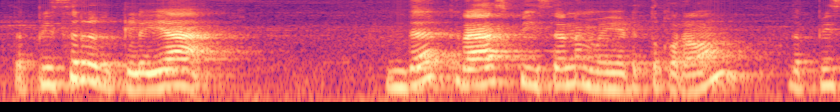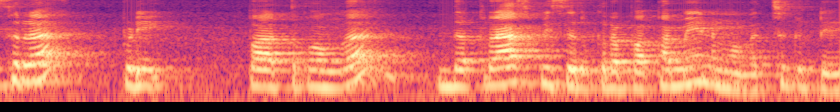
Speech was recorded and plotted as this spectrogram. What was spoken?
இந்த பிசுறு இருக்கு இல்லையா? இந்த கிராஸ் பீஸை நம்ம எடுத்துக்கிறோம். இந்த பிசுரை இப்படி பார்த்துக்கோங்க. இந்த கிராஸ் பீஸ் இருக்கிற பக்கமே நம்ம வச்சுக்கிட்டு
